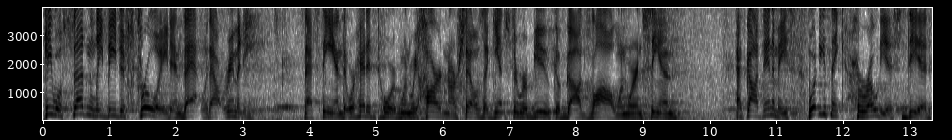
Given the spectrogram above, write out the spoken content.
he will suddenly be destroyed, and that without remedy. That's the end that we're headed toward when we harden ourselves against the rebuke of God's law when we're in sin. As God's enemies, what do you think Herodias did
